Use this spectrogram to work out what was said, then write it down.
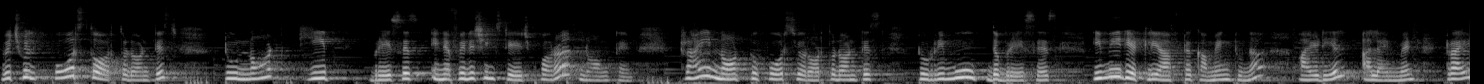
which will force the orthodontist to not keep braces in a finishing stage for a long time. Try not to force your orthodontist to remove the braces immediately after coming to the ideal alignment. Try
